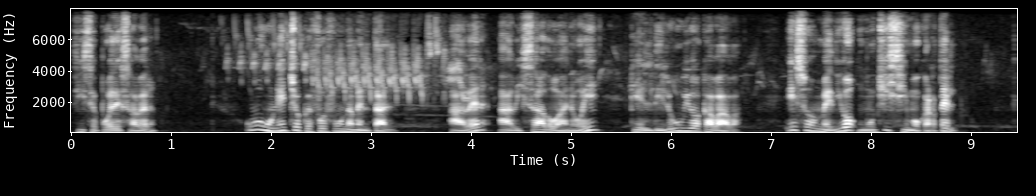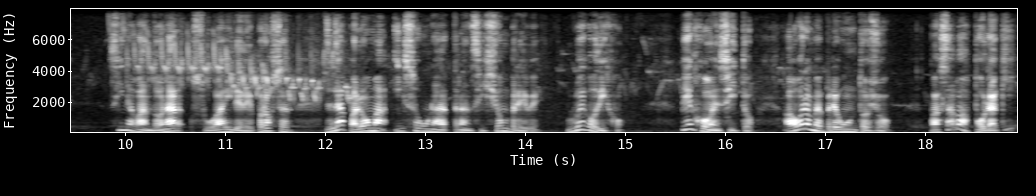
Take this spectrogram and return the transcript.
Si se puede saber. Hubo un hecho que fue fundamental, haber avisado a Noé que el diluvio acababa. Eso me dio muchísimo cartel. Sin abandonar su aire de prócer, la paloma hizo una transición breve. Luego dijo, Bien, jovencito, ahora me pregunto yo, ¿pasabas por aquí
